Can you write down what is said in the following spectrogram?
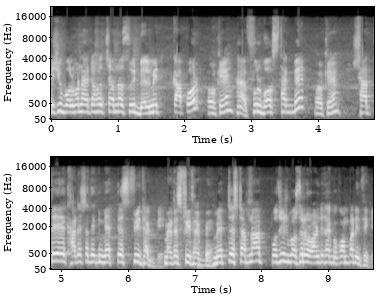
বেশি বলব না এটা হচ্ছে আপনার সুইট বেলমেট কাপড়। ওকে হ্যাঁ ফুল বক্স থাকবে। ওকে সাথে খাটের সাথে ম্যাট্রেস ফ্রি থাকবে। ম্যাট্রেস ফ্রি থাকবে। ম্যাট্রেসটা আপনার পঁচিশ বছরের ওয়ারেন্টি থাকবে কোম্পানি থেকে।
